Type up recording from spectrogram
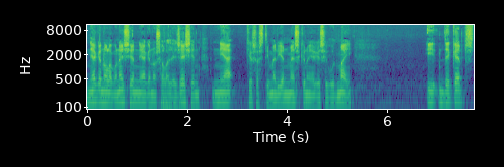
N'hi ha que no la coneixen, n'hi ha que no se la llegeixen, n'hi ha que s'estimarien més que no hi hagués sigut mai. I d'aquests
